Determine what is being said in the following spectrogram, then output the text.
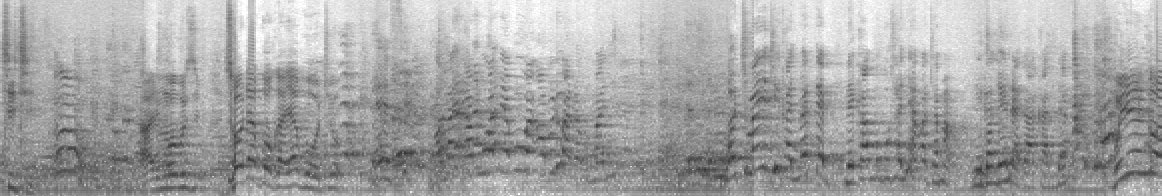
Kiki? Alimu obuzibu soda gogayaba otyo obuli wano bumanyi okimanyi nti kanywedde nekamugutanya amatama. Negagenda gakadda muyingo!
